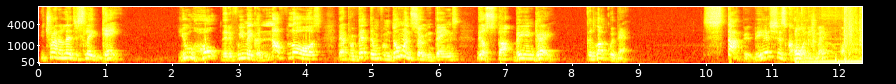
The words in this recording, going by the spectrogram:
You're trying to legislate gay. You hope that if we make enough laws that prevent them from doing certain things, they'll stop being gay. Good luck with that. Stop it, man. It's just corny, man.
